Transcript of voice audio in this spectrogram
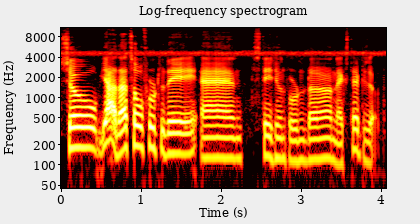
So yeah, that's all for today and stay tuned for the next episode.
